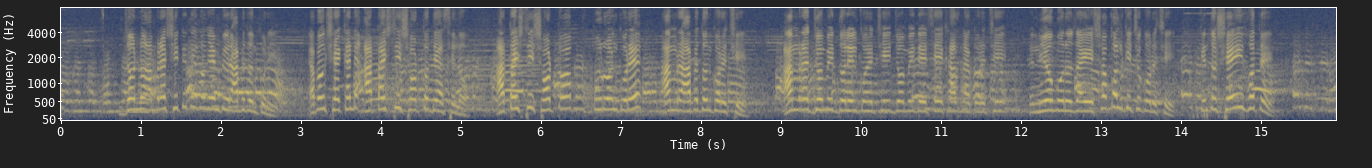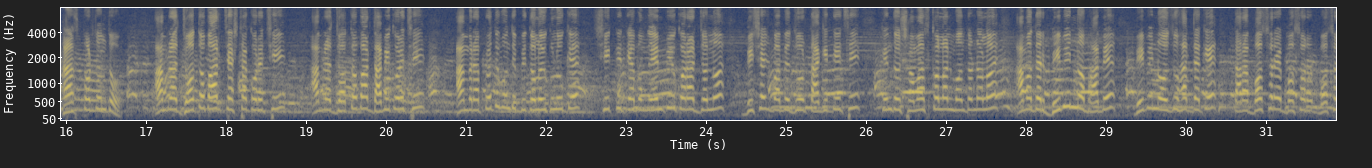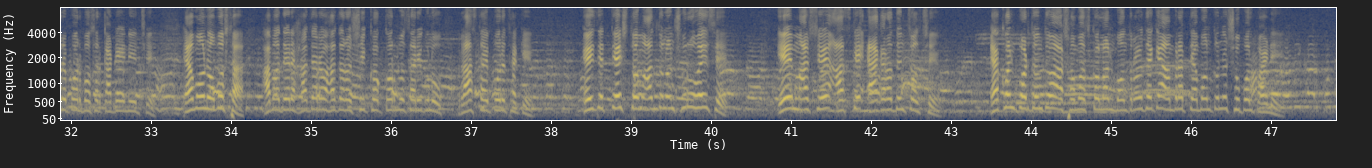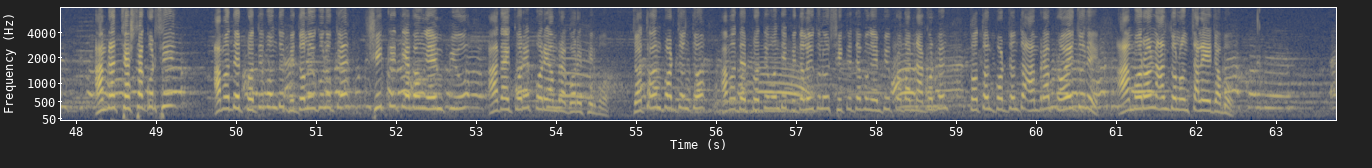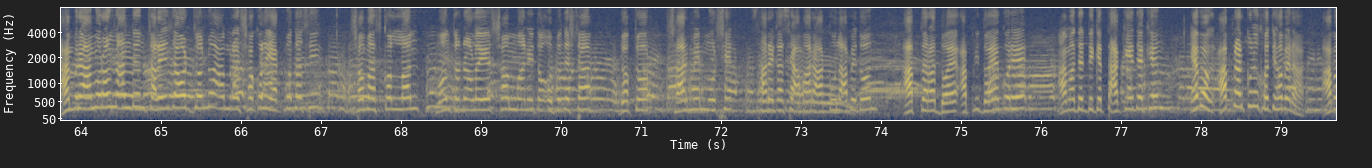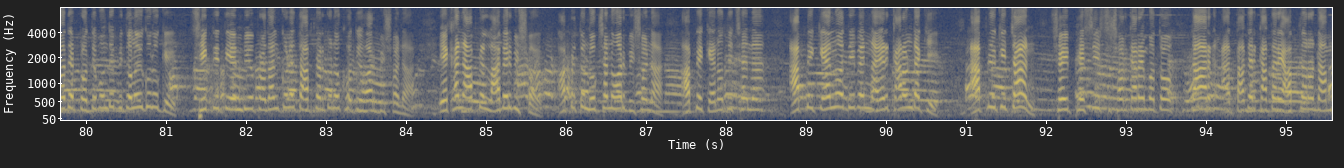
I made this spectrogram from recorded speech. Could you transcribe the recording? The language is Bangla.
জন্য আমরা স্বীকৃতি এবং এমপির আবেদন করি এবং সেখানে আঠাশটি শর্ত দেওয়া ছিল। আঠাশটি শর্ত পূরণ করে আমরা আবেদন করেছি। আমরা জমির দলিল করেছি, জমি দিয়েছি, খাজনা করেছি, নিয়ম অনুযায়ী সকল কিছু করেছি। কিন্তু সেই হতে আজ পর্যন্ত আমরা যতবার চেষ্টা করেছি আমরা যতবার দাবি করেছি, আমরা প্রতিবন্ধী বিদ্যালয়গুলোকে স্বীকৃতি এবং এমপিও করার জন্য বিশেষভাবে জোর তাগিদ দিয়েছি। কিন্তু সমাজ কল্যাণ মন্ত্রণালয় আমাদের বিভিন্নভাবে বিভিন্ন অজুহাত দেখে তারা বছরে বছর, বছরের পর বছর কাটিয়ে নিয়েছে। এমন অবস্থা আমাদের হাজারো হাজারো শিক্ষক কর্মচারীগুলো রাস্তায় পড়ে থাকে। এই যে তেইশতম আন্দোলন শুরু হয়েছে, এ মাসে আজকে এগারো দিন চলছে। এখন পর্যন্ত সমাজ কল্যাণ মন্ত্রণালয় থেকে আমরা তেমন কোনো সুফল পাইনি। আমরা চেষ্টা করছি আমাদের প্রতিবন্ধী বিদ্যালয়গুলোকে স্বীকৃতি এবং এমপিও আদায় করে পরে আমরা ঘরে ফিরব। যতক্ষণ পর্যন্ত আমাদের প্রতিবন্ধী বিদ্যালয়গুলো স্বীকৃতি এবং এমপি প্রদান না করবেন, ততক্ষণ পর্যন্ত আমরা প্রয়োজনে আমরণ আন্দোলন চালিয়ে যাব। আমরা আমরণ আন্দোলন চালিয়ে যাওয়ার জন্য আমরা সকলেই একমত আছি। সমাজ কল্যাণ মন্ত্রণালয়ের সম্মানিত উপদেষ্টা ডক্টর শারমিন মুর্শিদ স্যারের কাছে আমার আকুল আবেদন। আপনারা দয়া, আপনি দয়া করে আমাদের দিকে তাকিয়ে দেখেন এবং আপনার কোনো ক্ষতি হবে না। আমাদের প্রতিবন্ধী বিদ্যালয়গুলোকে স্বীকৃতি এমবিও প্রদান করে তো আপনার কোনো ক্ষতি হওয়ার বিষয় না। এখানে আপনার লাভের বিষয়, আপনার তো লোকসান হওয়ার বিষয় না। আপনি কেন দিচ্ছেন না? আপনি কেন দিবেন না? এর কারণটা কি? আপনি কি চান? সেই ফেসিস্ট সরকারের মতো তার তাদের কাতারে আপনারও নাম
